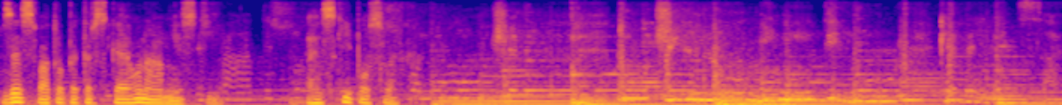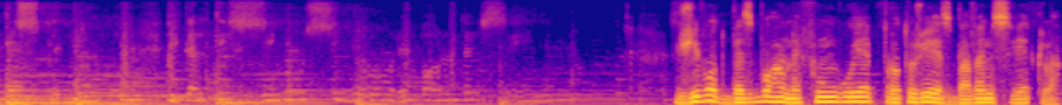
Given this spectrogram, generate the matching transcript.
ze svatopetrského náměstí. Hezký poslech. Život bez Boha nefunguje, protože je zbaven světla.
